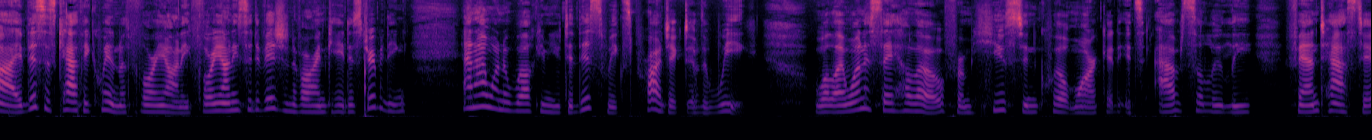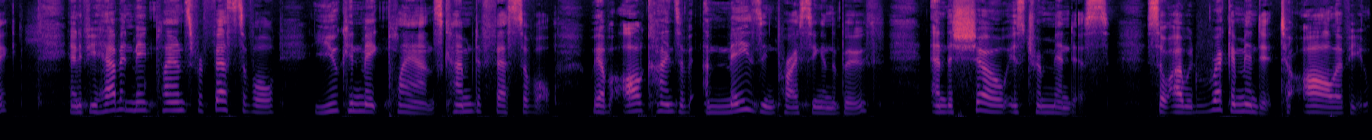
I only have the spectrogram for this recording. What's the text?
Hi, this is Kathi Quinn with Floriani. Floriani is a division of R&K Distributing, and I want to welcome you to this week's project of the week. Well, I want to say hello from Houston Quilt Market. It's absolutely fantastic. And if you haven't made plans for festival, you can make plans. Come to festival. We have all kinds of amazing pricing in the booth, and the show is tremendous. So I would recommend it to all of you.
